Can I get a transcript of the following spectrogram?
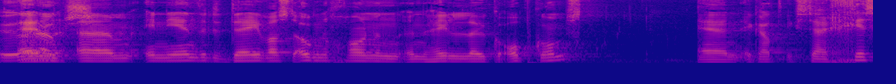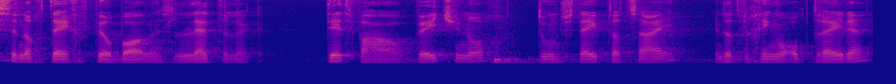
En ehm in the end of the day was het ook nog gewoon een, een hele leuke opkomst. En ik, had, ik zei gisteren nog tegen Phil Ballens, letterlijk. Dit verhaal, weet je nog, toen Steep dat zei... en dat we gingen optreden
